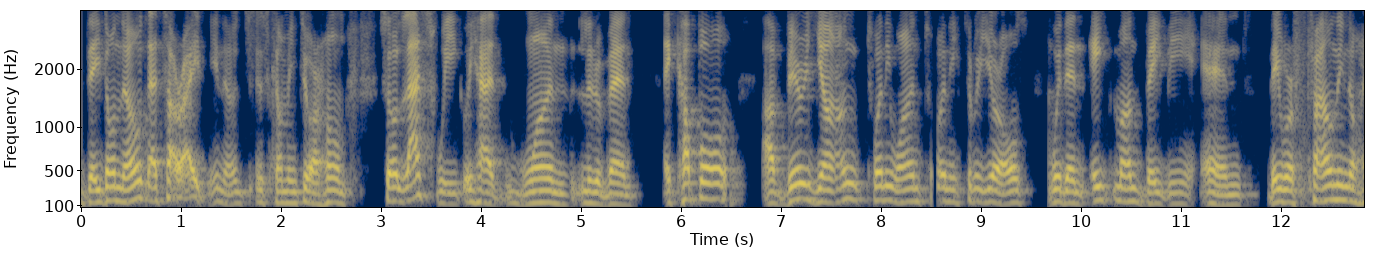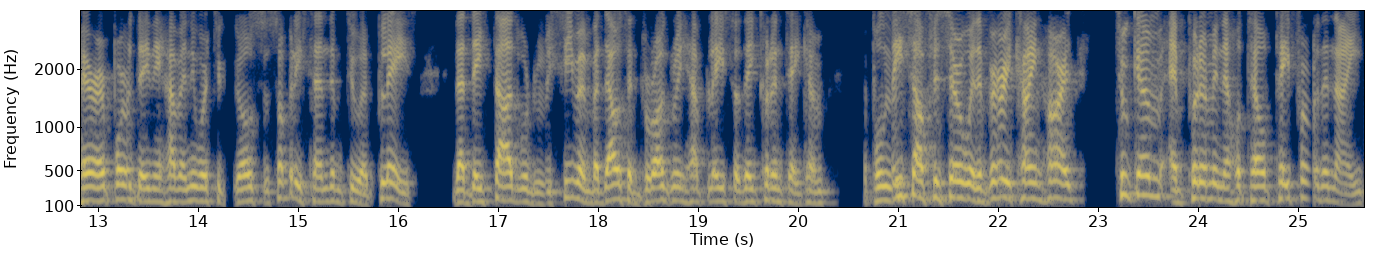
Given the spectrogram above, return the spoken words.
they don't know that's all right you know just coming to our home. So last week we had one little event a couple of very young 21 23 year olds with an eight month baby and they were found in o'hare airport they didn't have anywhere to go so somebody sent them to a place that they thought would receive him but that was a drug rehab place so they couldn't take him a police officer with a very kind heart took him and put him in a hotel paid for the night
